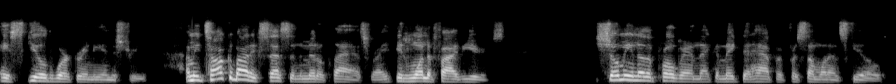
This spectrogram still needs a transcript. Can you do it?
a skilled worker in the industry. I mean, talk about access in the middle class, right? In one to five years. Show me another program that can make that happen for someone unskilled.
